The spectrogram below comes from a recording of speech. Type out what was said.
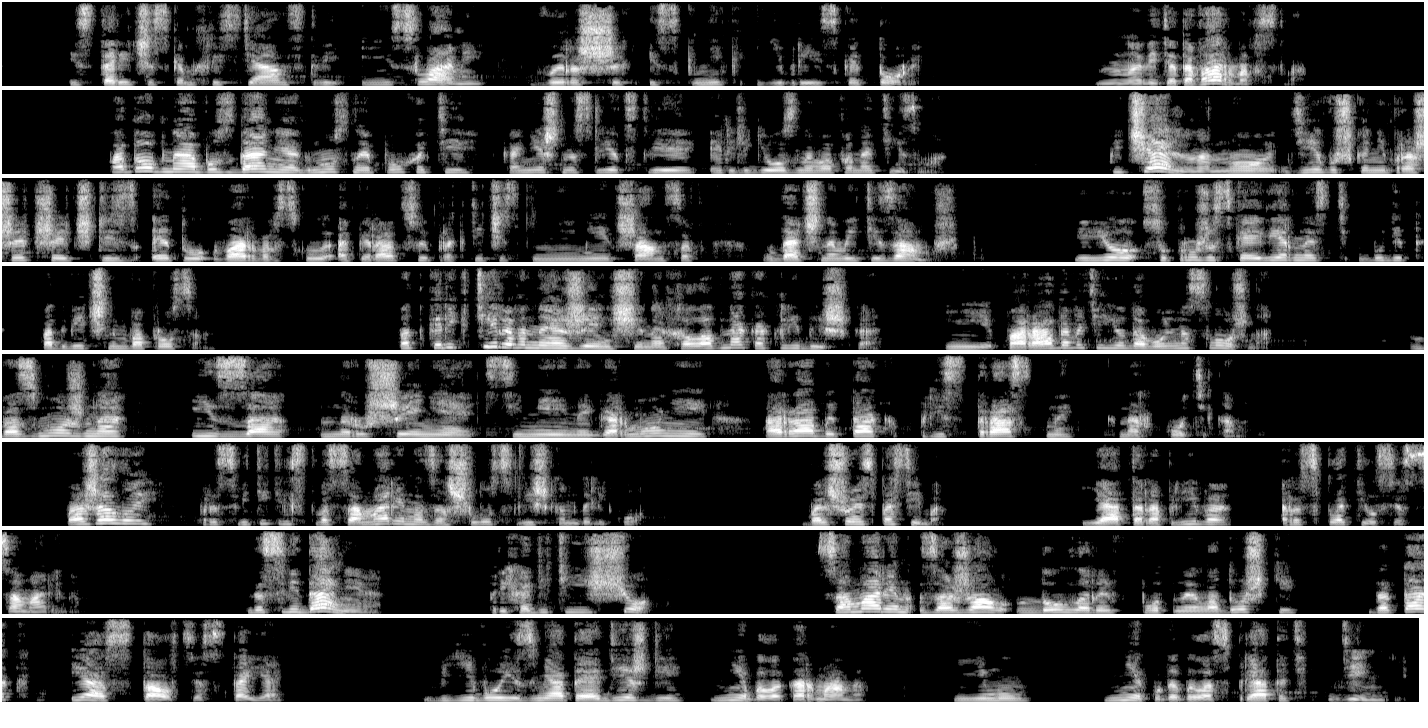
историческом христианстве и исламе, выросших из книг еврейской Торы. Но ведь это варварство. Подобное обуздание гнусной похоти, конечно, следствие религиозного фанатизма. Печально, но девушка, не прошедшая через эту варварскую операцию, практически не имеет шансов удачно выйти замуж. Ее супружеская верность будет под вечным вопросом. Подкорректированная женщина холодна, как ледышка, и порадовать ее довольно сложно. Возможно, из-за нарушения семейной гармонии арабы так пристрастны к наркотикам. Пожалуй, просветительство Самарина зашло слишком далеко. Большое спасибо. Я торопливо расплатился с Самариным. До свидания. Приходите еще. Самарин зажал доллары в потные ладошки, да так и остался стоять. В его измятой одежде не было карманов, и ему некуда было спрятать деньги.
